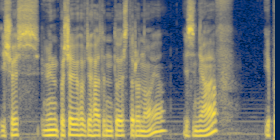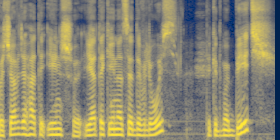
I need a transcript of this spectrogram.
і щось він почав його вдягати не тою стороною, зняв і почав вдягати іншою. І я такий на це дивлюсь, такий думаю, біч,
